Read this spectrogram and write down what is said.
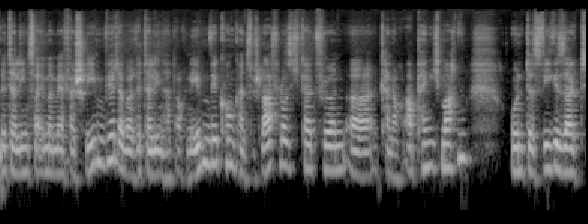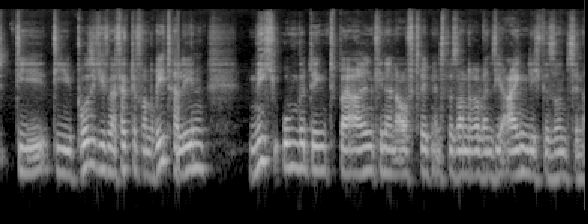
Ritalin zwar immer mehr verschrieben wird, aber Ritalin hat auch Nebenwirkungen, kann zu Schlaflosigkeit führen, äh, kann auch abhängig machen. Und dass, wie gesagt, die, die positiven Effekte von Ritalin nicht unbedingt bei allen Kindern auftreten, insbesondere wenn sie eigentlich gesund sind.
